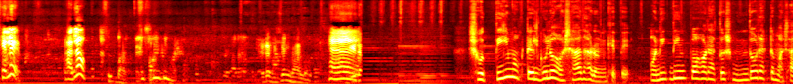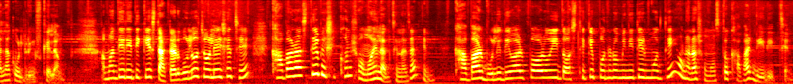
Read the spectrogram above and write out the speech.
খেলে? ভালো খুব ভালো। এটা ভীষণ ভালো। হ্যাঁ। সত্যিই মকটেলগুলো অসাধারণ খেতে। অনেক দিন পর এত সুন্দর একটা মশালা কোল্ড ড্রিঙ্কস খেলাম। আমাদের এদিকে স্টার্টারগুলো চলে এসেছে। খাবার আসতে বেশিক্ষণ সময় লাগছে না জানেন? খাবার বলে দেওয়ার পর ওই দশ থেকে পনেরো মিনিটের মধ্যেই ওনারা সমস্ত খাবার দিয়ে দিচ্ছেন।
